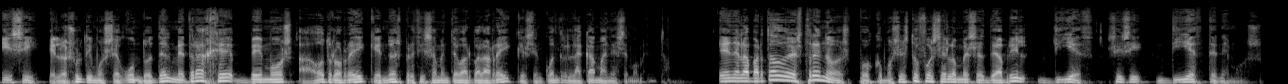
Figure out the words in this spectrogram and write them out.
Y sí, en los últimos segundos del metraje vemos a otro rey que no es precisamente Bárbara Rey, que se encuentra en la cama en ese momento. En el apartado de estrenos, pues como si esto fuese los meses de abril, 10. Sí, sí, 10 tenemos.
